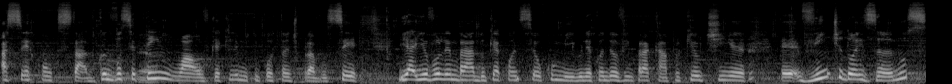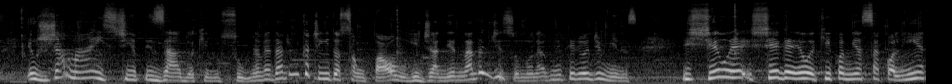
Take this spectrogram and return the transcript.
a ser conquistado. Quando você tem um alvo, que aquilo é muito importante para você, e aí eu vou lembrar do que aconteceu comigo, né, quando eu vim para cá, porque eu tinha é, 22 anos, eu jamais tinha pisado aqui no Sul. Na verdade, eu nunca tinha ido a São Paulo, Rio de Janeiro, nada disso. Eu morava no interior de Minas. E chega eu aqui com a minha sacolinha,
